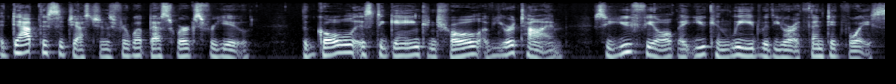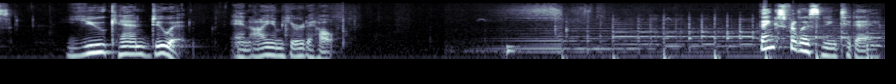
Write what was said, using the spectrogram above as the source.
Adapt the suggestions for what best works for you. The goal is to gain control of your time so you feel that you can lead with your authentic voice. You can do it, and I am here to help. Thanks for listening today.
